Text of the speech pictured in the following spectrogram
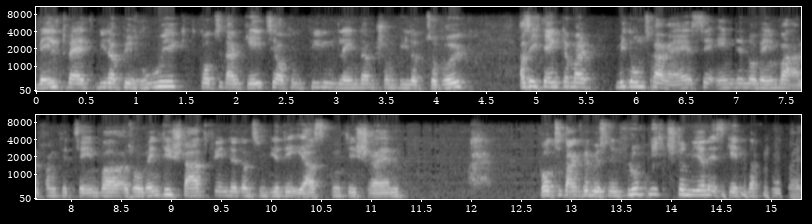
weltweit wieder beruhigt. Gott sei Dank geht sie auch in vielen Ländern schon wieder zurück. Also ich denke mal, mit unserer Reise Ende November, Anfang Dezember, also wenn die stattfindet, dann sind wir die Ersten, die schreien, Gott sei Dank, wir müssen den Flug nicht stornieren, es geht nach Dubai.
